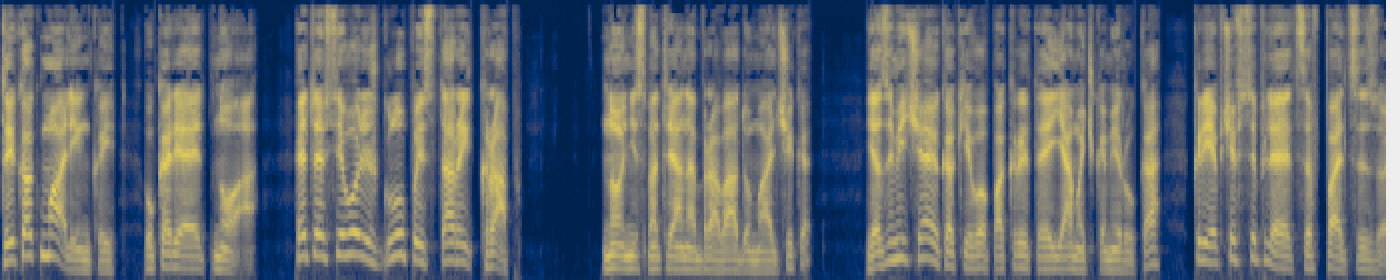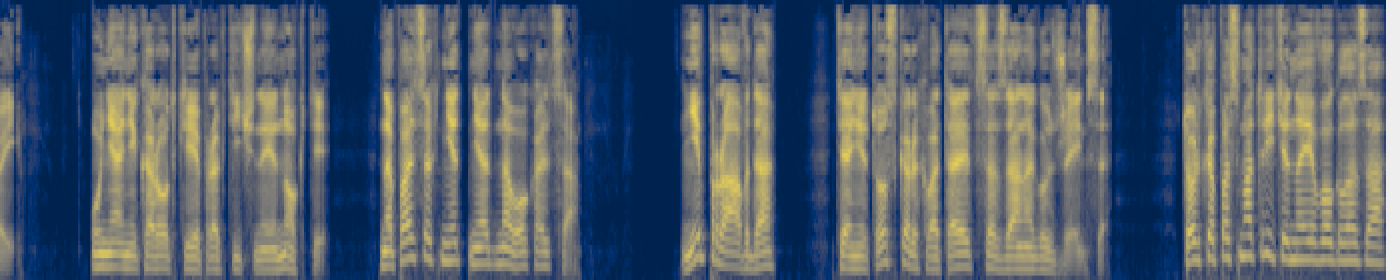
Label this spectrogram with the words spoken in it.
«Ты как маленький», — укоряет Ноа. «Это всего лишь глупый старый краб». Но, несмотря на браваду мальчика, я замечаю, как его покрытая ямочками рука крепче вцепляется в пальцы Зои. У няни короткие практичные ногти. На пальцах нет ни одного кольца. «Неправда», — тянет Оскар и хватается за ногу Джеймса. Только посмотрите на его глаза,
